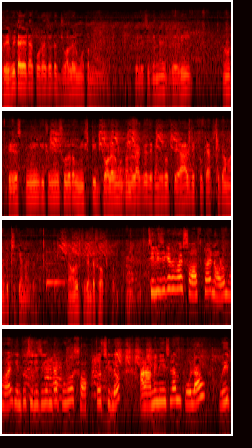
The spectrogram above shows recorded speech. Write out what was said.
গ্রেভিটা যেটা করেছে ওটা জলের মতন হয়ে গেছে চিলি চিকেনের গ্রেভি কোনো টেস্ট নেই, কিছু নেই, শুধু একটু মিষ্টি জলের মতন লাগছে, যেখানে শুধু পেঁয়াজ, একটু ক্যাপসিকাম আর একটু চিকেন আছে। আমাদের চিকেনটা শক্ত। চিলি চিকেন হয় সফট হয়, নরম হয়, কিন্তু চিলি চিকেনটা পুরো শক্ত ছিল। আর আমি নিয়েছিলাম পোলাও উইথ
